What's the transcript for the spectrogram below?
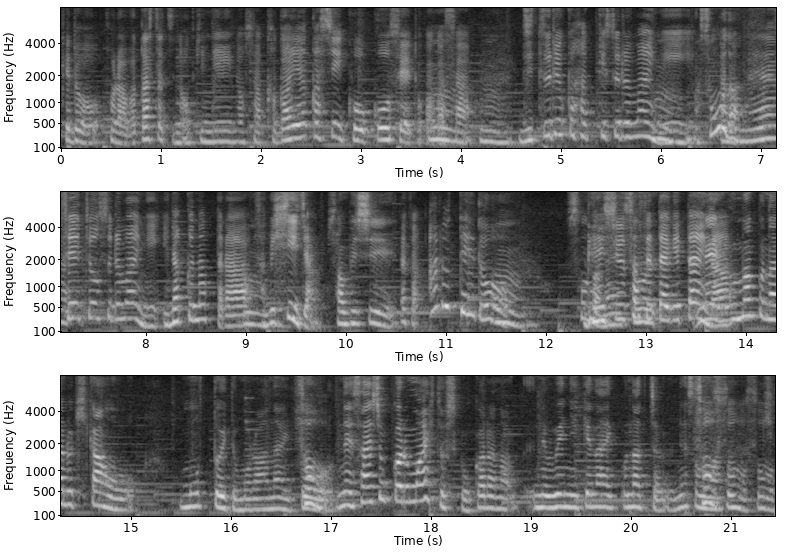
けどほら私たちのお気に入りのさ輝かしい高校生とかがさ、うん。実力発揮する前に、そうだね。成長する前にいなくなったらうん。寂しいじゃん、寂しい、だからある程度練習させてあげたいな、ね上手くなる期間を持っといてもらわないそと、ね、最初から上手い人しか受からな、ね、上に行けなくなっちゃうよねそんそうなそうそう。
